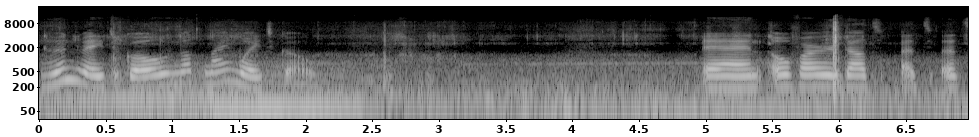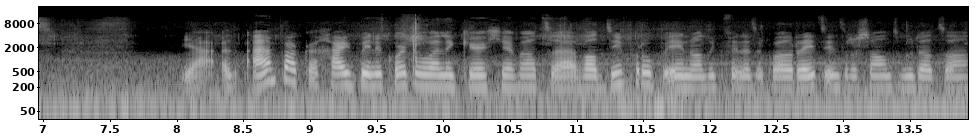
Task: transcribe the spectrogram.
hun way to go, not my way to go. En over dat het, het ja, het aanpakken ga ik binnenkort nog wel een keertje wat, uh, wat dieper op in. Want ik vind het ook wel reet interessant hoe dat dan,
